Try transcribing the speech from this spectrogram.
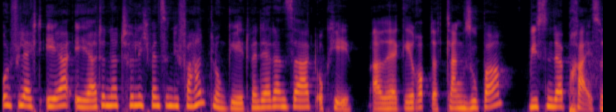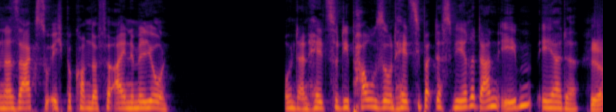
Und vielleicht eher Erde natürlich, wenn es in die Verhandlung geht. Wenn der dann sagt, okay, also Herr Gerob, das klang super, wie ist denn der Preis? Und dann sagst du, ich bekomme dafür eine Million. Und dann hältst du die Pause und hältst die, Pa- das wäre dann eben Erde. ja.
